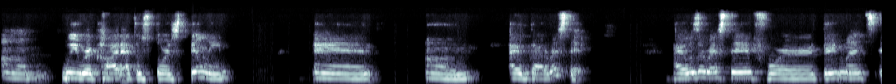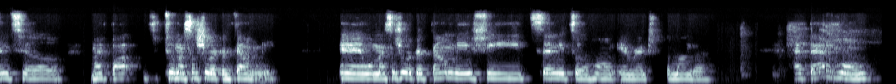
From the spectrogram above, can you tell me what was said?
um, we were caught at the store stealing and um, I got arrested. I was arrested for three months until my fa- my social worker found me. And when my social worker found me, she sent me to a home in Rancho Cucamonga. At that home,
